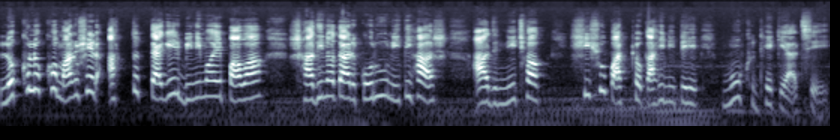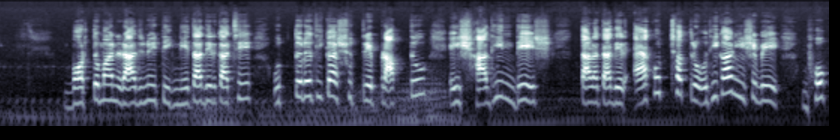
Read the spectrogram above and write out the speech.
লক্ষ লক্ষ মানুষের আত্মত্যাগের বিনিময়ে পাওয়া স্বাধীনতার করুণ ইতিহাস আজ নিছক শিশু পাঠ্য কাহিনীতে মুখ ঢেকে আছে। বর্তমান রাজনৈতিক নেতাদের কাছে উত্তরাধিকার সূত্রে প্রাপ্ত এই স্বাধীন দেশ, তারা তাদের একচ্ছত্র অধিকার হিসেবে ভোগ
